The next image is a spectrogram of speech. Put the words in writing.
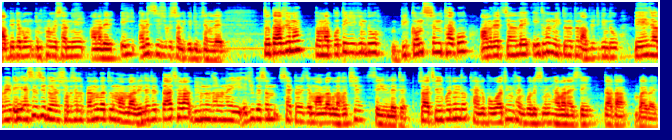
আপডেট এবং ইনফরমেশান নিয়ে আমাদের এই এনএস বিএসসি এডুকেশন ইউটিউব চ্যানেলে তো তার জন্য তোমরা প্রত্যেকেই কিন্তু বি থাকো আমাদের চ্যানেলে এই ধরনের নিত্য নতুন আপডেট কিন্তু পেয়ে যাবে এই এসএসসি দু হাজার ষোলো সালের প্যানেল বাতিল মামলা রিলেটেড তাছাড়া বিভিন্ন ধরনের এই এডুকেশন সেক্টরে যে মামলাগুলো হচ্ছে সেই রিলেটেড তো আজকে এই পর্যন্ত thank you for watching thank for listening have a nice day tata bye bye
